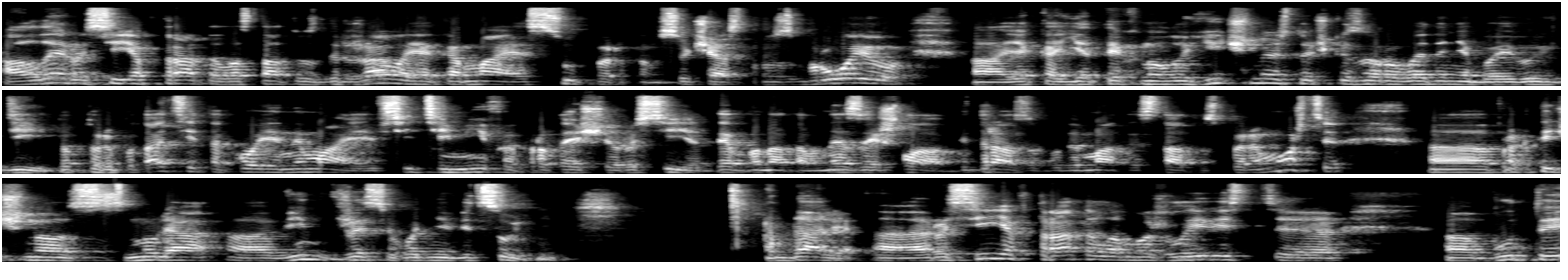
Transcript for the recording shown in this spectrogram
Але Росія втратила статус держави, яка має супер там сучасну зброю, а, яка є технологічною з точки зору ведення бойових дій. Тобто репутації такої немає. Всі ці міфи про те, що Росія, де б вона там не зайшла, відразу буде мати статус переможця, практично з нуля. Він вже сьогодні відсутній. Далі Росія втратила можливість. Е, Бути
